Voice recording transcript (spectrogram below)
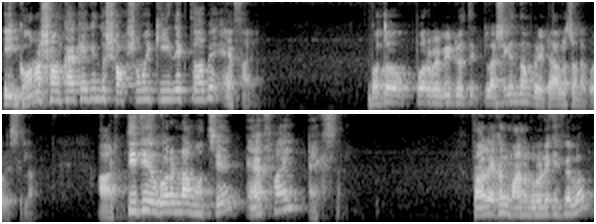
এই গণসংখ্যাকে কিন্তু সবসময় কি লিখতে হবে? এফআই। গত পর্বের ভিডিওতে ক্লাসে কিন্তু আমরা এটা আলোচনা করেছিলাম। আর তৃতীয় ঘরের নাম হচ্ছে এফআই এক্সআই তাহলে এখন মানগুলো লিখে ফেলো।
